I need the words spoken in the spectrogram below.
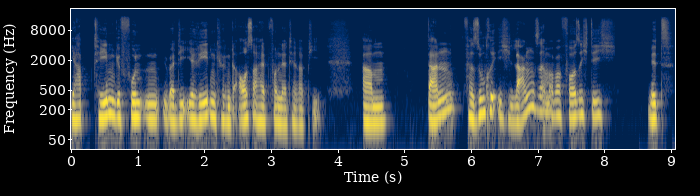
ihr habt Themen gefunden, über die ihr reden könnt außerhalb von der Therapie. Ähm, dann versuche ich langsam, aber vorsichtig mit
